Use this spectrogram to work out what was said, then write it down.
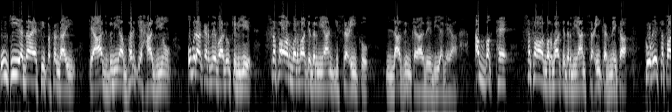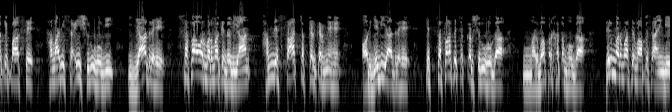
ان کی ادا ایسی پسند آئی کہ آج دنیا بھر کے حاجیوں ابرا کرنے والوں کے لیے صفا اور مروا کے درمیان کی سعی کو لازم قرار دے دیا گیا۔ اب وقت ہے صفا اور مروا کے درمیان سعی کرنے کا۔ کوہ صفا کے پاس سے ہماری سعی شروع ہوگی۔ یاد رہے، صفا اور مروا کے درمیان ہم نے سات چکر کرنے ہیں اور یہ بھی یاد رہے کہ صفا سے چکر شروع ہوگا مروا پر ختم ہوگا، پھر مروا سے واپس آئیں گے،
